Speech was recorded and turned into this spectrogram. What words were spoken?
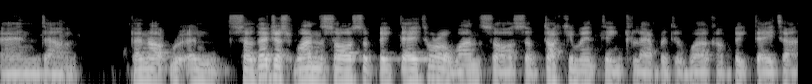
and um, they're not, and so they're just one source of big data or one source of documenting collaborative work on big data.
